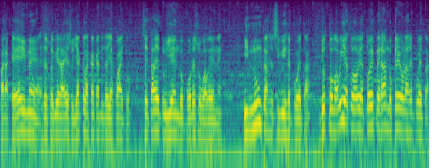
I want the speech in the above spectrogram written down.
para que él me resolviera eso, ya que la cacarita de asfalto se está destruyendo por esos badenes. Y nunca recibí respuesta. Yo todavía, todavía estoy esperando, creo, la respuesta,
